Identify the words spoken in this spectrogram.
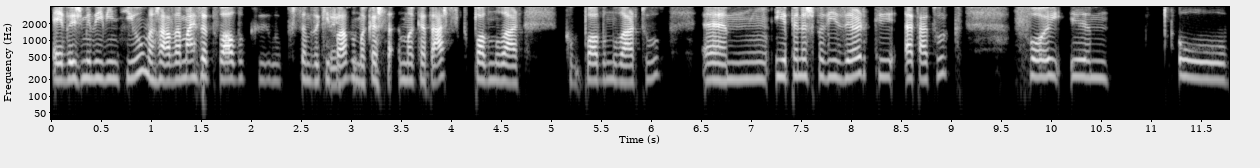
é 2021, mas nada mais atual do que, do que estamos aqui Sim, a falar, uma, uma catástrofe que pode mudar, que pode mudar tudo. Um, e apenas para dizer que Ataturk foi um, o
